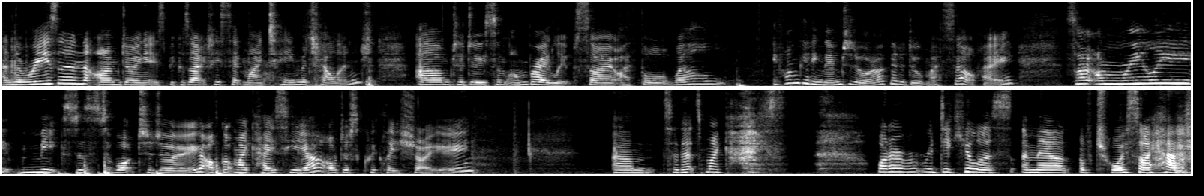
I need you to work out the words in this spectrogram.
and the reason I'm doing it is because I actually set my team a challenge um, to do some ombre lips. So I thought, well, if I'm getting them to do it, I better do it myself, hey? So I'm really mixed as to what to do. I've got my case here. I'll just quickly show you. Um, so that's my case what a ridiculous amount of choice I have.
